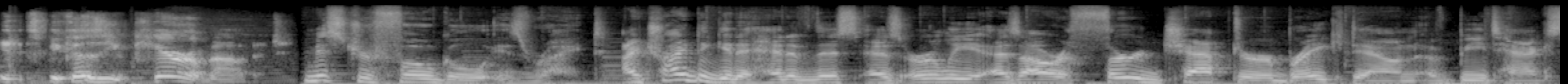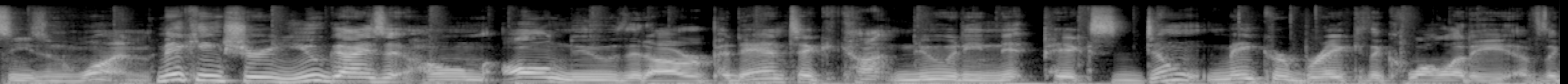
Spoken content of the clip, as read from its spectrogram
it's because you care about it. Mr. Fogel is right. I tried to get ahead of this as early as our third chapter breakdown of BTAC Season 1, making sure you guys at home all knew that our pedantic continuity nitpicks don't make or break the quality of the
